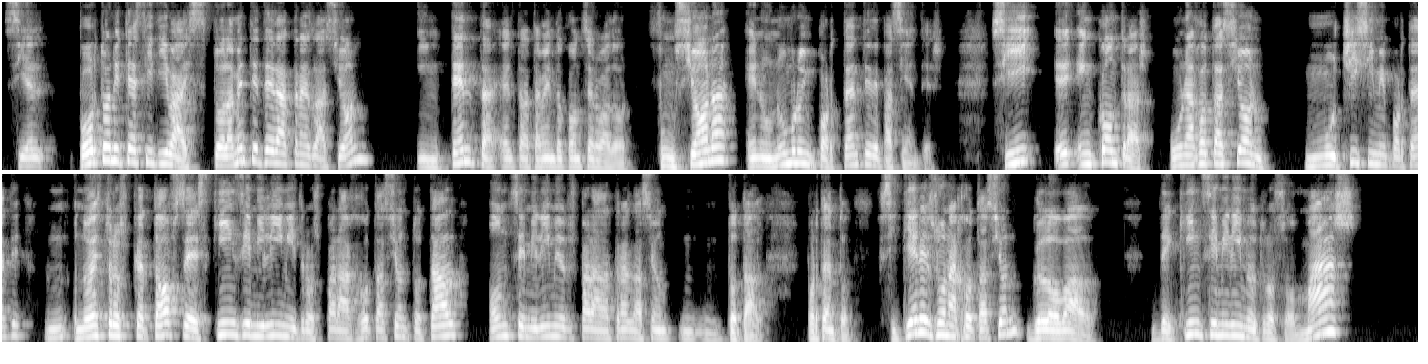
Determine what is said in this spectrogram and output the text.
si el porto test device solamente te da translación, intenta el tratamiento conservador. Funciona en un número importante de pacientes. Si eh, encuentras una rotación muchísimo importante, nuestros cutoffs es 15 milímetros para rotación total, 11 milímetros para la translación mm, total. Por tanto, si tienes una rotación global de 15 milímetros o más,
